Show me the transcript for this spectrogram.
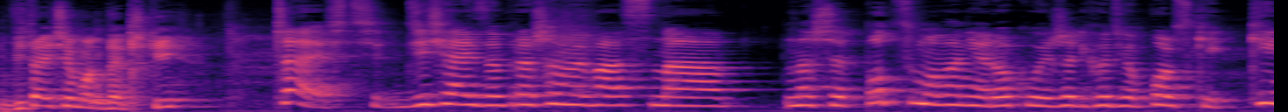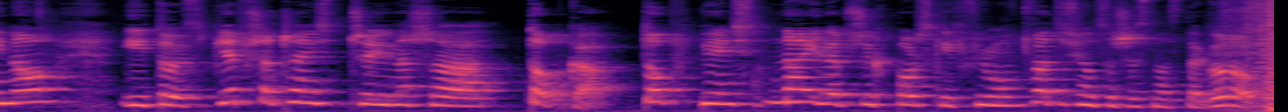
Witajcie mordeczki. Cześć! Dzisiaj zapraszamy Was na nasze podsumowanie roku, jeżeli chodzi o polskie kino. I to jest pierwsza część, czyli nasza topka. Top 5 najlepszych polskich filmów 2016 roku.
